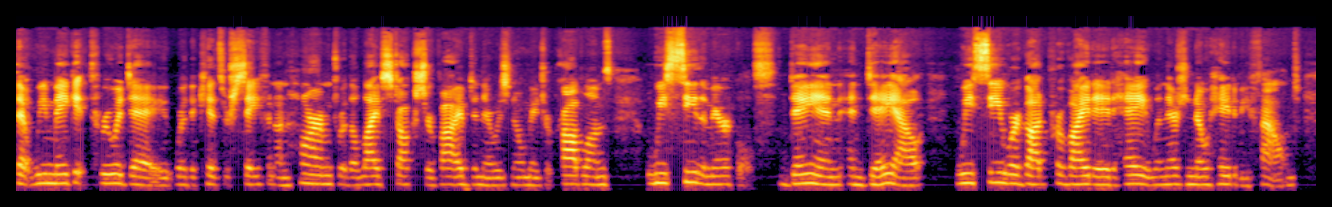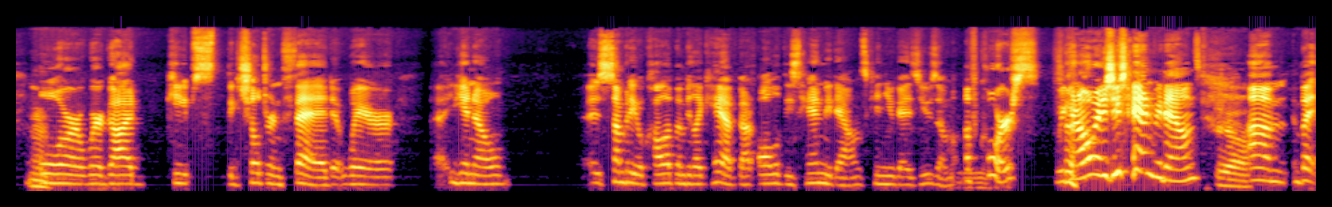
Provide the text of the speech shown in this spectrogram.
that we make it through a day where the kids are safe and unharmed, where the livestock survived and there was no major problems, we see the miracles day in and day out. We see where God provided hay when there's no hay to be found, Mm. or where God keeps the children fed, where, you know, somebody will call up and be like, Hey, I've got all of these hand me downs. Can you guys use them? Of Mhm. course, we can always use hand me downs. Yeah. Um, but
